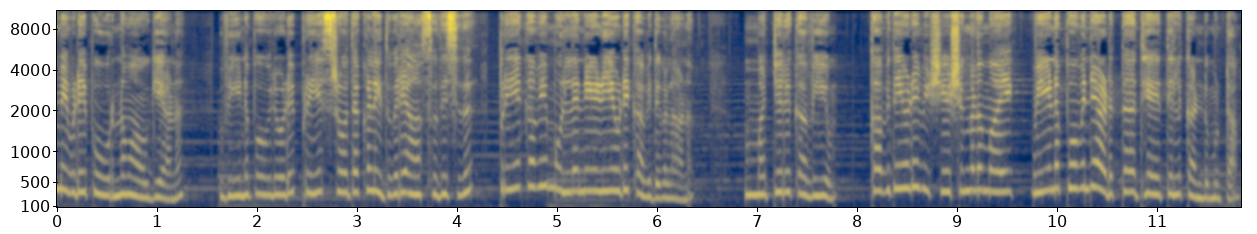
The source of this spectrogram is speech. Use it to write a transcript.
അധ്യായം ഇവിടെ പൂർണമാവുകയാണ്. വീണപ്പൂവിലൂടെ പ്രിയ ശ്രോതാക്കൾ ഇതുവരെ ആസ്വദിച്ചത് പ്രിയ കവി മുല്ലനേഴിയുടെ കവിതകളാണ്. മറ്റൊരു കവിയും കവിതയുടെ വിശേഷങ്ങളുമായി വീണപ്പൂവിന്റെ അടുത്ത അധ്യായത്തിൽ കണ്ടുമുട്ടാം.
